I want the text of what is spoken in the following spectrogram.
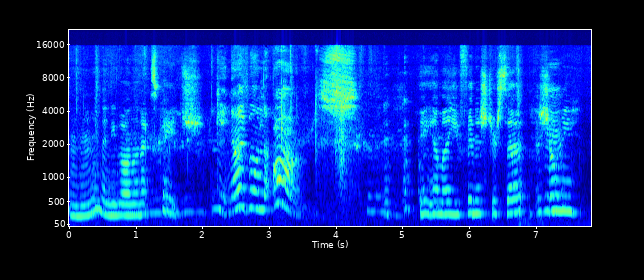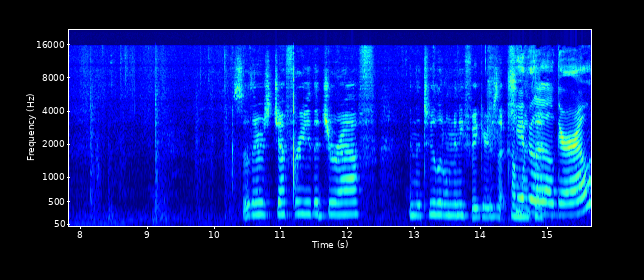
Mm-hmm. Then you go on the next page. Okay, now I go on the arms. Hey Emma, you finished your set? Show Mhm. me. So there's Geoffrey the giraffe and the two little minifigures that come Here's with a it. little girl.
